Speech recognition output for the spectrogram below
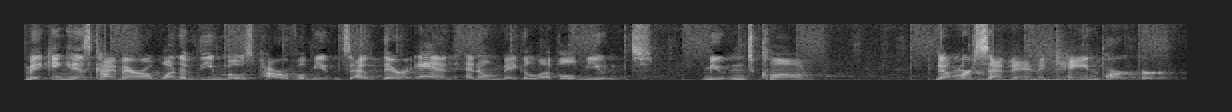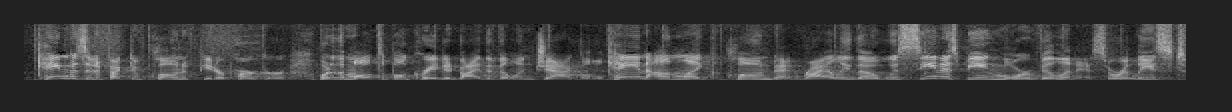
making his Chimera one of the most powerful mutants out there and an Omega level mutant. Mutant clone. Number 7. Kaine Parker Kaine was a defective clone of Peter Parker, one of the multiple created by the villain Jackal. Kaine, unlike clone Ben Reilly though, was seen as being more villainous, or at least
